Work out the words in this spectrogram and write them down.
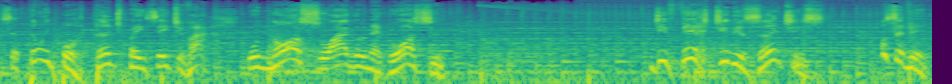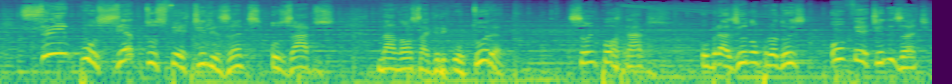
Isso é tão importante para incentivar o nosso agronegócio de fertilizantes. Você vê, 100% dos fertilizantes usados na nossa agricultura são importados. O Brasil não produz um fertilizante.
